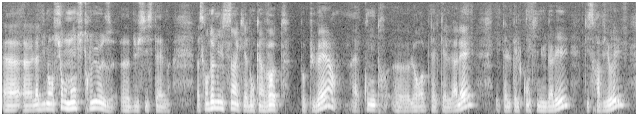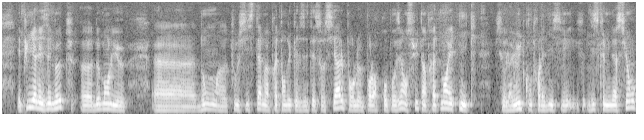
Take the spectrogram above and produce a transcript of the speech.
la dimension monstrueuse euh, du système. Parce qu'en 2005, il y a donc un vote populaire contre l'Europe telle qu'elle allait et telle qu'elle continue d'aller, qui sera violée. Et puis il y a les émeutes de banlieue, dont tout le système a prétendu qu'elles étaient sociales pour, le, pour, leur proposer ensuite un traitement ethnique, puisque la lutte contre les discriminations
